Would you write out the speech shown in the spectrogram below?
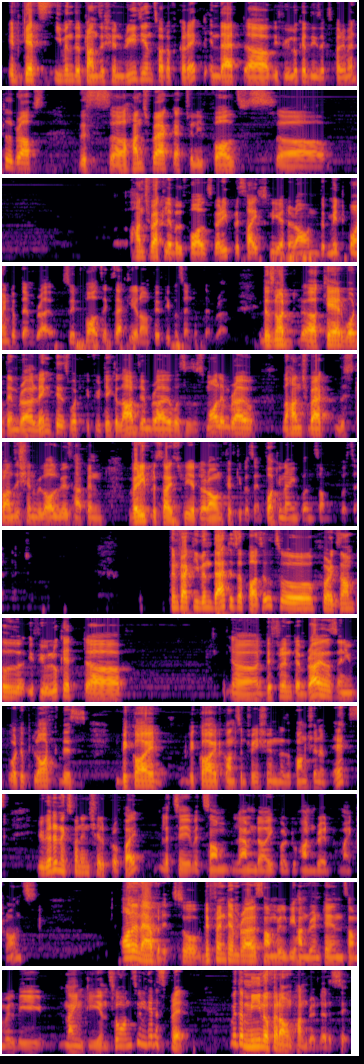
it gets even the transition region sort of correct in that uh, if you look at these experimental graphs, this uh, hunchback actually falls uh, hunchback level falls very precisely at around the midpoint of the embryo. So, it falls exactly around 50 percent of the embryo. It does not uh, care what the embryo length is, what if you take a large embryo versus a small embryo, the hunchback this transition will always happen very precisely at around 50 percent, 49 point some percent actually. In fact, even that is a puzzle. So, for example, if you look at uh, uh, different embryos and you were to plot this bicoid bicoid concentration as a function of x, you get an exponential profile let us say with some lambda equal to 100 microns on an average. So, different embryos some will be 110, some will be 90 and so on. So, you will get a spread with a mean of around 100 let us say.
